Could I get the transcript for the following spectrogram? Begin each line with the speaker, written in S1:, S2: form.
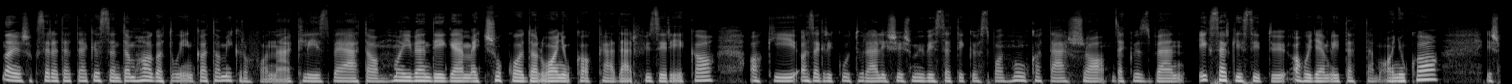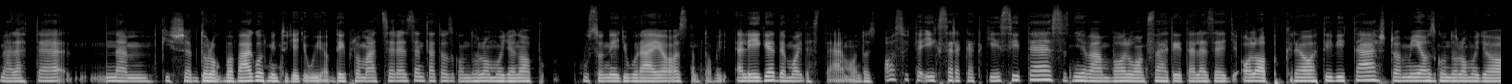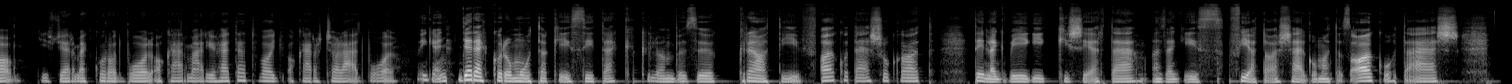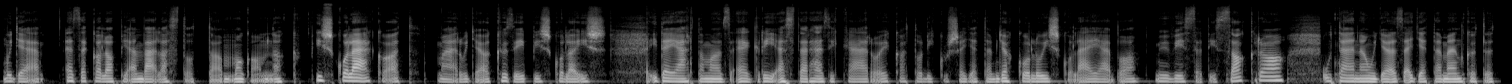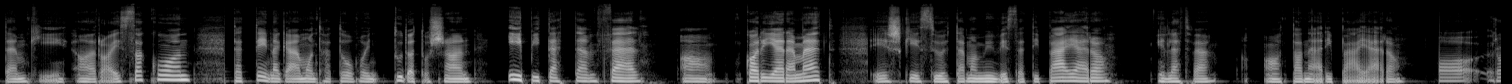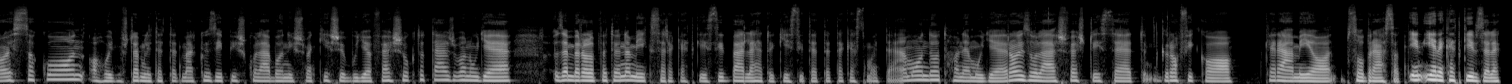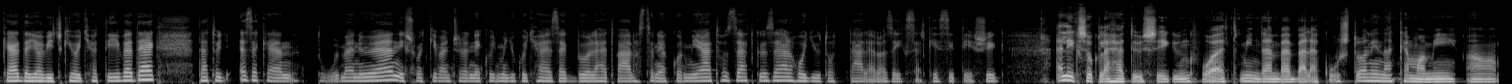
S1: Nagyon sok szeretettel köszöntöm hallgatóinkat a mikrofonnál Klész át A mai vendégem egy sokoldalú anyuka Kádár Füziréka, aki az Agrikulturális és Művészeti Központ munkatársa, de közben ékszerkészítő, ahogy említettem, anyuka, és mellette nem kisebb dologba vágott, mint hogy egy újabb diplomát szerezzen, tehát azt gondolom, hogy a nap 24 órája az nem tudom, hogy elége, de majd ezt elmondod. Az, hogy te ékszereket készítesz, ez nyilvánvalóan feltételez egy alapkreativitást, ami azt gondolom, hogy a kisgyermekkorodból akár már jöhetett, vagy akár a családból.
S2: Igen, gyerekkorom óta készítek különböző kreatív alkotásokat, tényleg végig kísérte az egész fiatalságomat az alkotás, ugye ezek alapján választottam magamnak iskolákat, már ugye a középiskola is. Ide jártam az EGRI Eszterházi Károly Katolikus Egyetem gyakorló iskolájába művészeti szakra, utána ugye az egyetemen kötöttem ki a rajszakon, tehát tényleg elmondható, hogy tudatosan építettem fel a karrieremet, és készültem a művészeti pályára, illetve a tanári pályára
S1: a rajszakon, ahogy most említetted már középiskolában is, meg később ugye a felsőoktatásban, ugye az ember alapvetően nem ékszereket készít, bár lehet, hogy készítettetek, ezt majd te elmondod, hanem ugye rajzolás, festészet, grafika, kerámia, szobrászat. Én ilyeneket képzelek el, de javíts ki, hogyha tévedek. Tehát, hogy ezeken túlmenően, és majd kíváncsi lennék, hogy mondjuk, hogyha ezekből lehet választani, akkor mi állt hozzád közel, hogy jutottál el az ékszerkészítésig?
S2: Elég sok lehetőségünk volt mindenbe belekóstolni. Nekem, ami a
